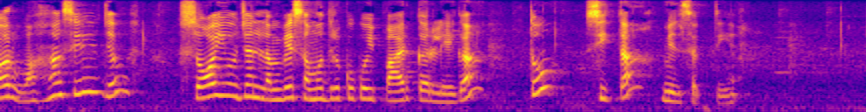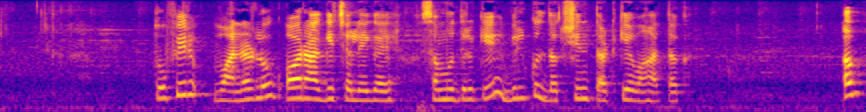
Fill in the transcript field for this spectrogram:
और वहाँ से जब सौ योजन लंबे समुद्र को कोई पार कर लेगा तो सीता मिल सकती है। तो फिर वानर लोग और आगे चले गए समुद्र के बिल्कुल दक्षिण तट के वहाँ तक। अब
